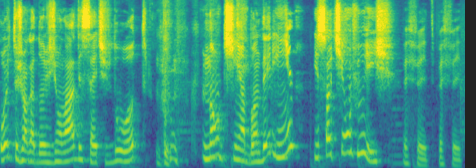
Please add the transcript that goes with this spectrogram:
oito jogadores de um lado e sete do outro. Não tinha bandeirinha e só tinha um juiz. Perfeito, perfeito.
